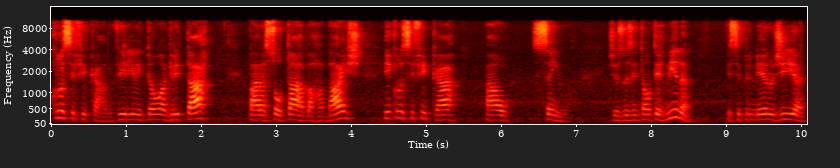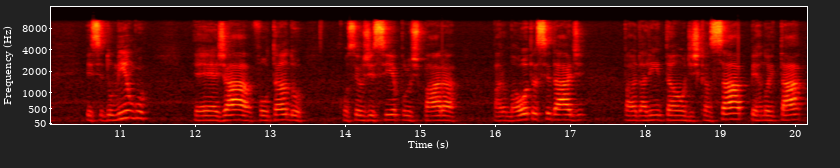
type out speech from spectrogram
crucificá-lo. Viriam então a gritar para soltar Barrabás e crucificar ao Senhor. Jesus então termina esse primeiro dia, esse domingo, é, já voltando com seus discípulos para, para uma outra cidade, para dali então descansar, pernoitar,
